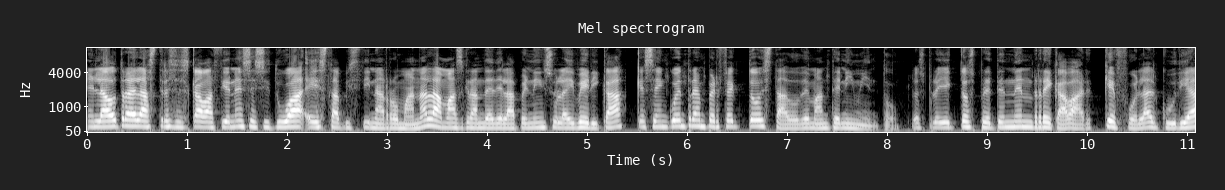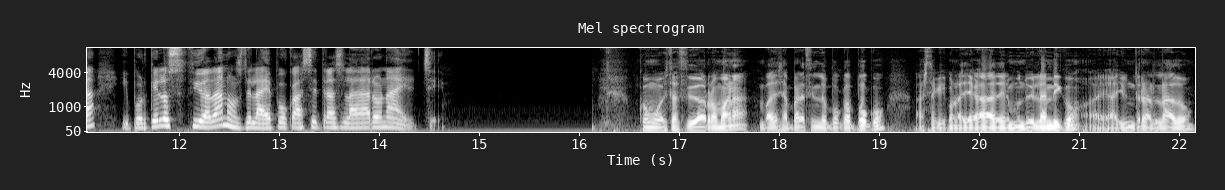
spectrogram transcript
En la otra de las tres excavaciones se sitúa esta piscina romana, la más grande de la península ibérica, que se encuentra en perfecto estado de mantenimiento. Los proyectos pretenden recabar qué fue la Alcudia y por qué los ciudadanos de la época se trasladaron a Elche como esta ciudad romana va desapareciendo poco a poco hasta que con la llegada del mundo islámico eh, hay un traslado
